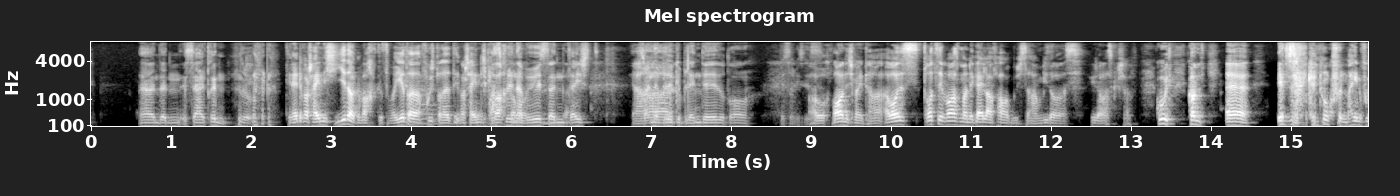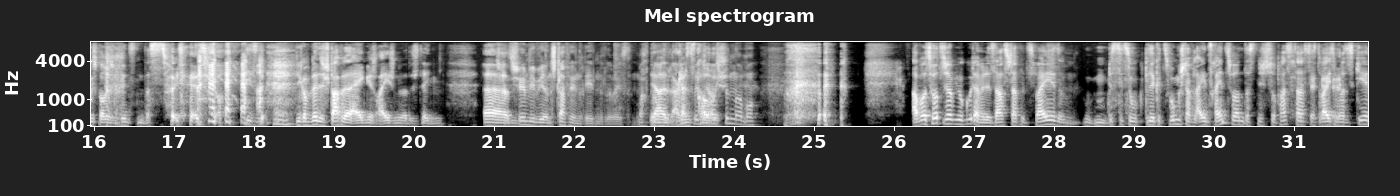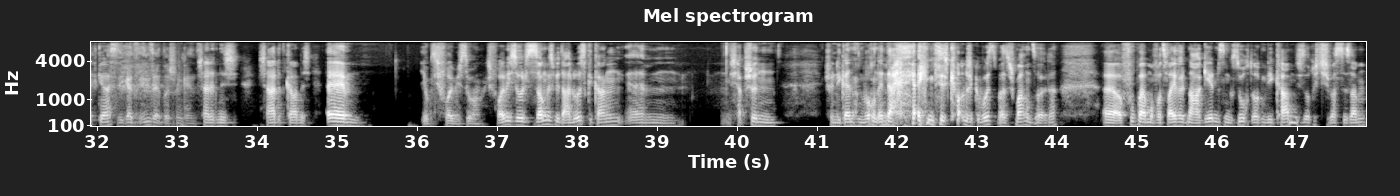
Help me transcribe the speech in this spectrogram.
Ja, und dann ist er halt drin. So. Den hätte wahrscheinlich jeder gemacht, Christopher. Jeder Fußballer hätte den wahrscheinlich Was gemacht. aber- nervös, dann leicht ja, so eine Bild geblendet oder besser wie es ist. auch, war nicht mein Tag. Aber es, trotzdem war es mal eine geile Erfahrung, muss ich sagen. Wieder was, wieder was geschafft. Gut, kommt. Äh, jetzt genug von meinen fußballischen Künsten. Das sollte jetzt für diese, die komplette Staffel eigentlich reichen, würde ich denken. Ähm, schön, wie wir in Staffeln reden mittlerweile. Macht Ja, bisschen ganz traurig. ausbinde, aber Aber es hört sich irgendwie gut an, wenn du sagst, Staffel 2, so, bist jetzt so ein bisschen gezwungen, Staffel 1 reinzuhören, dass du nicht so passt hast, dass du weißt, um was es geht, gell? dass du die ganzen Insider schon kennst. Schadet nicht, schadet gar nicht. Ähm, Jungs, ich freue mich so. Ich freue mich so, die Saison ist wieder losgegangen. Ähm, ich habe schon schon die ganzen Wochenende eigentlich gar nicht gewusst, was ich machen sollte. Äh, auf Fußball immer verzweifelt nach Ergebnissen gesucht, irgendwie kam nicht so richtig was zusammen.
